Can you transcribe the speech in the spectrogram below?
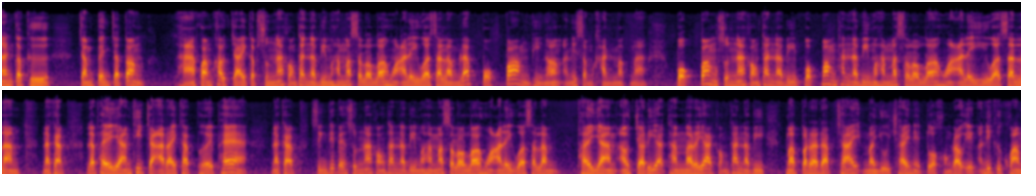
นั่นก็คือจำเป็นจะต้อง หาความเข้าใจกับสุนนะของท่านนบีมุฮัมมัดสลลัลลอฮุอะลัยฮิวะสัลลัมและปกป้องพี่น้องอันนี้สำคัญมากๆ ปกป้องสุนนะของท่านนบี ปกป้องท่านนบีมุฮัมมัดสลลัลลอฮุอะลัยฮิวะสัลลัมนะครับและพยายามที่จะอะไรครับเผยแพร่ นะครับสิ่งที่เป็นสุนนะของท่านนบีมุฮัมมัดสลลัลฮุอะลัยฮิวะสัลลัมพยายามเอาจริยธรรมมารยาทของท่านนบี มาประดับใช้มาอยู่ใช้ในตัวของเราเอง อันนี้คือความ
